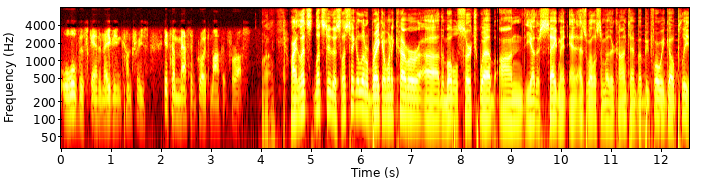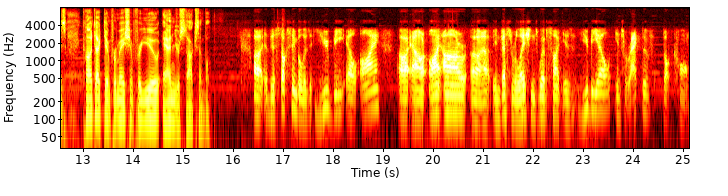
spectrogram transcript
all the Scandinavian countries. It's a massive growth market for us. Wow. All right, let's let's do this. Let's take a little break. I want to cover uh, the mobile search web on the other segment, and as well as some other content. But before we go, please contact information for you and your stock symbol. Uh, the stock symbol is UBLI. Uh, our IR uh, investor relations website is ublinteractive.com.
